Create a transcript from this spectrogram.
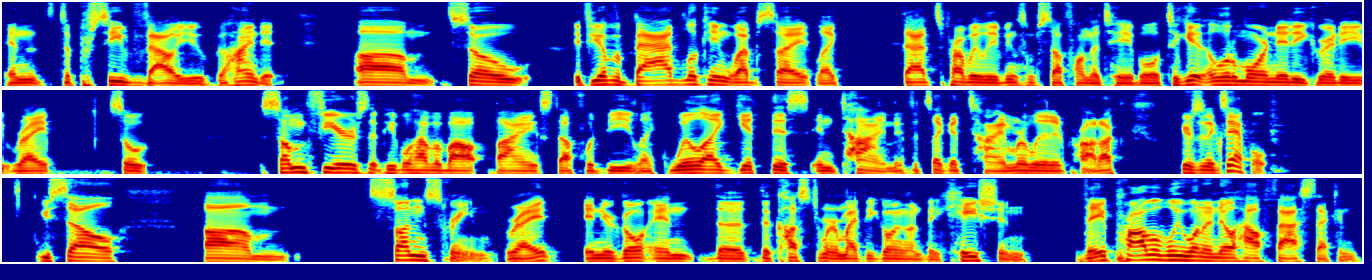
and it's the perceived value behind it. Um, so if you have a bad looking website, like that's probably leaving some stuff on the table. To get a little more nitty gritty, right? So some fears that people have about buying stuff would be like, will I get this in time? If it's like a time related product, here's an example. You sell um, sunscreen, right? And you're going, and the the customer might be going on vacation. They probably want to know how fast that can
